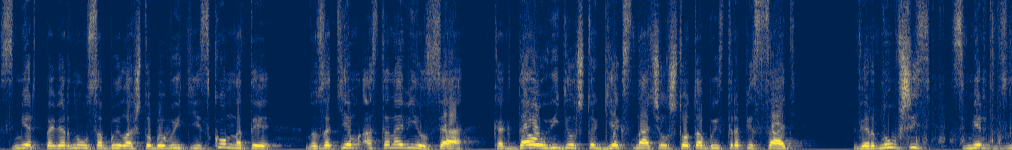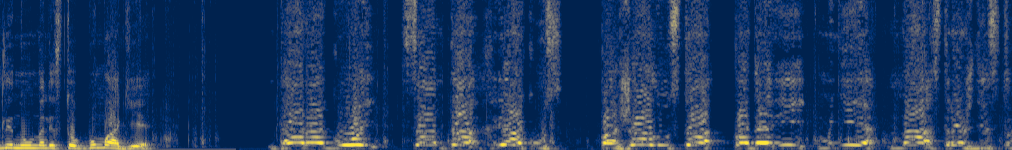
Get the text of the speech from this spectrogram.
Смерть повернулся было, чтобы выйти из комнаты, но затем остановился, когда увидел, что Гекс начал что-то быстро писать. Вернувшись, Смерть взглянул на листок бумаги. Дорогой Санта-Хрякус, пожалуйста, подари мне на Рождество.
